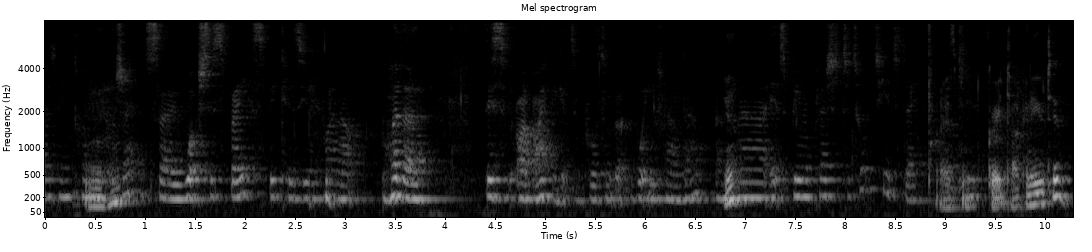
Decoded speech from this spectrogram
I think, on your Mhm. project. So watch this space because you'll find out whether this. I, I think it's important, but what you found out. And Yeah. uh, it's been a pleasure to talk to you today. It's been great talking to you too.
